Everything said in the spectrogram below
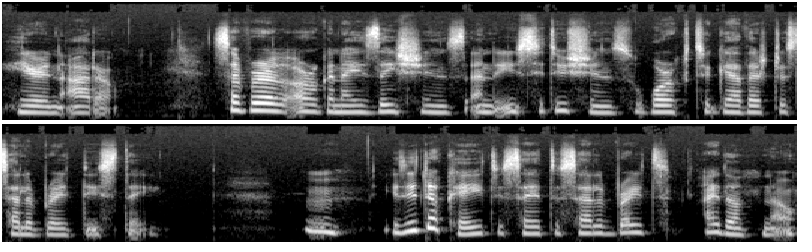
here in Aarau. Several organizations and institutions work together to celebrate this day. Hmm, is it okay to say to celebrate? I don't know.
